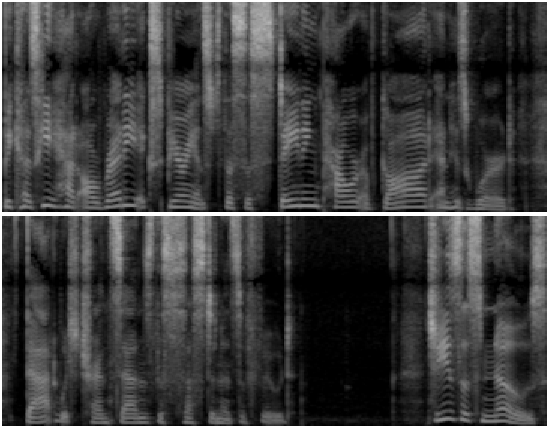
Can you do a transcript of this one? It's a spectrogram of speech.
because he had already experienced the sustaining power of God and his word, that which transcends the sustenance of food. Jesus knows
